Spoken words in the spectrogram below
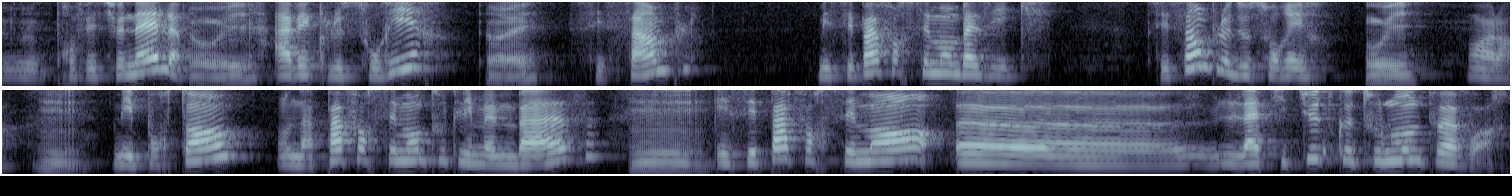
euh, professionnel, oui. avec le sourire, Ouais. c'est simple, mais c'est pas forcément basique. C'est simple de sourire, Oui. Voilà. Hmm. Mais pourtant, on n'a pas forcément toutes les mêmes bases Hmm. et c'est pas forcément euh, l'attitude que tout le monde peut avoir.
